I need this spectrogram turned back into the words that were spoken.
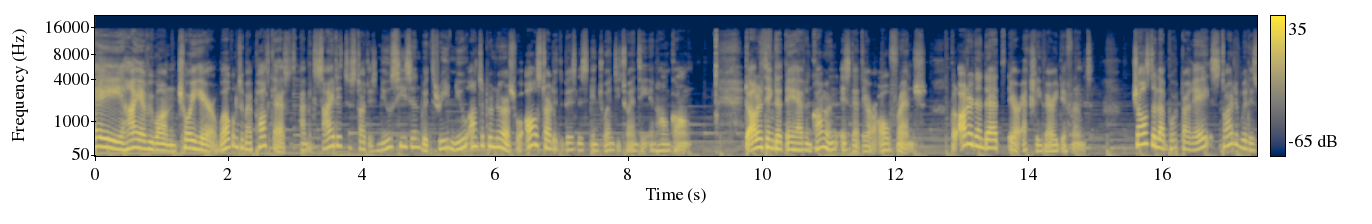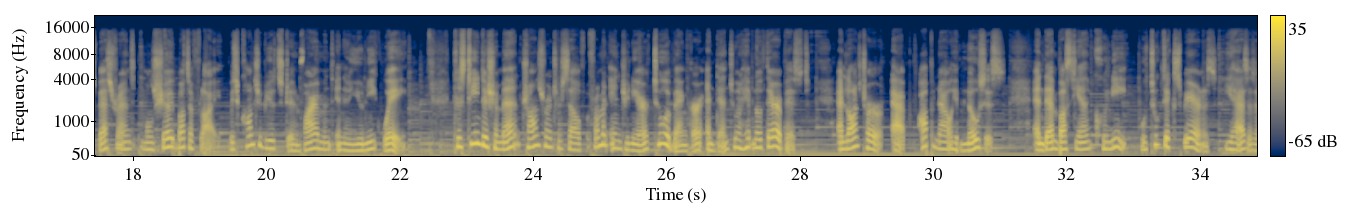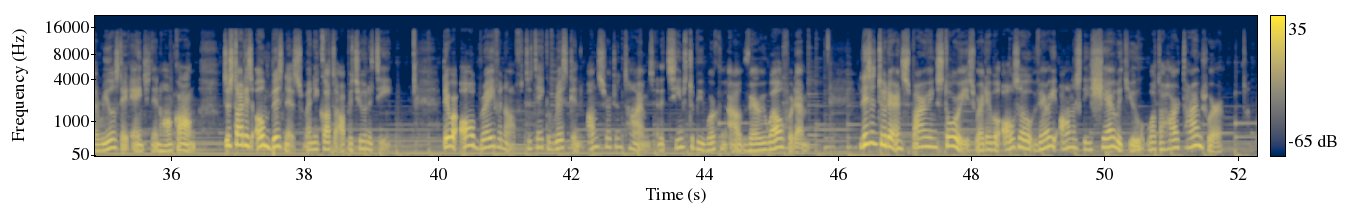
Hey, hi everyone, Choi here. Welcome to my podcast. I'm excited to start this new season with three new entrepreneurs who all started the business in 2020 in Hong Kong. The other thing that they have in common is that they are all French. But other than that, they are actually very different. Charles de la Porte started with his best friend Monsieur Butterfly, which contributes to the environment in a unique way. Christine Dechemin transferred herself from an engineer to a banker and then to a hypnotherapist and launched her app Up Now Hypnosis. And then Bastien Cuny, who took the experience he has as a real estate agent in Hong Kong to start his own business when he got the opportunity. They were all brave enough to take a risk in uncertain times, and it seems to be working out very well for them. Listen to their inspiring stories, where they will also very honestly share with you what the hard times were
